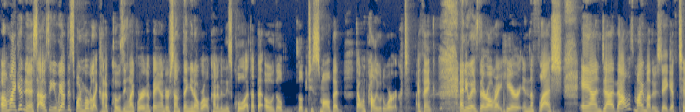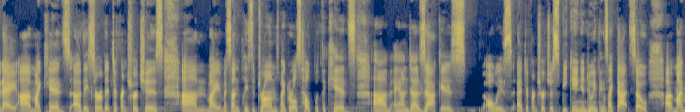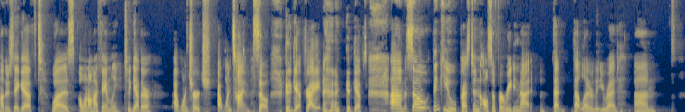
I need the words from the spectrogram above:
Oh my goodness. I was thinking we have this one where we're like kind of posing like we're in a band or something, you know, we're all kind of in these cool. I thought that, oh, they'll they'll be too small, but that one probably would have worked, I think. Anyways, they're all right here in the flesh. And uh, that was my Mother's Day gift today. Uh, my kids, uh, they serve at different churches. Um, my, my son plays the drums, my girls help with the kids. Um, and uh, Zach is always at different churches speaking and doing things like that. So, uh, my Mother's Day gift was I want all my family together at one church at one time. So, good gift, right? good gift. Um, so, thank you, Preston, also for reading that that that letter that you read. Um,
